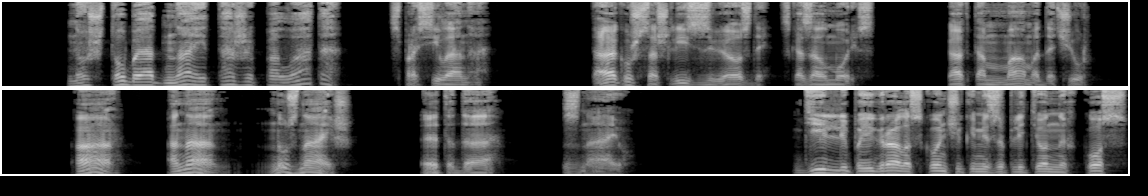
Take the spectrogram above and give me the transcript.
— Но чтобы одна и та же палата? — спросила она. — Так уж сошлись звезды, — сказал Морис. — Как там мама, дочур? — А, она, ну, знаешь. Это да. Знаю. Дилли поиграла с кончиками заплетенных кос,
